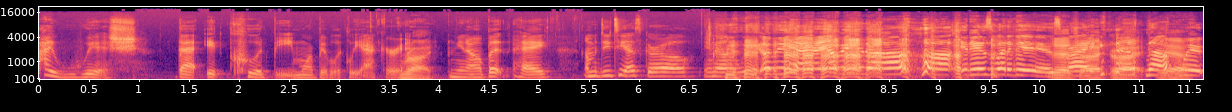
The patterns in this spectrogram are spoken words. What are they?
I wish that it could be more biblically accurate. Right. You know, but hey, I'm a DTS girl. You know, we, I mean, I mean, you know, it is what it is, That's right? right, right, now yeah. we're,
